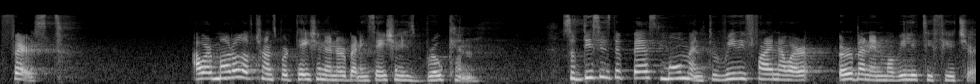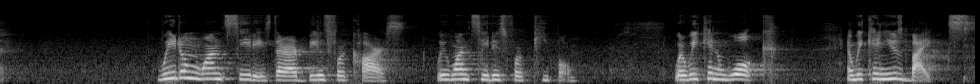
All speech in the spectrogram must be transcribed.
First, our model of transportation and urbanization is broken. So, this is the best moment to redefine our urban and mobility future. We don't want cities that are built for cars. We want cities for people, where we can walk and we can use bikes.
